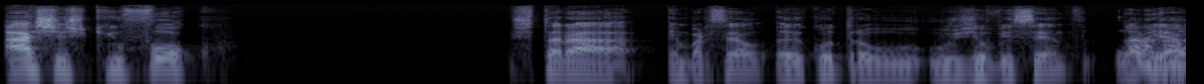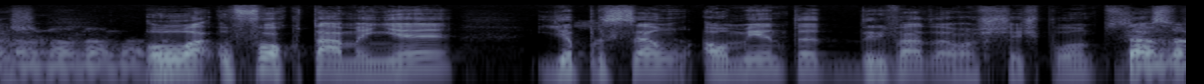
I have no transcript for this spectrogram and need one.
achas que o foco estará em Barcelos uh, contra o, o, Gil Vicente, não, aliás, não, não, não, não, ou a, o foco está amanhã e a pressão aumenta derivada aos seis pontos? Não, não.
